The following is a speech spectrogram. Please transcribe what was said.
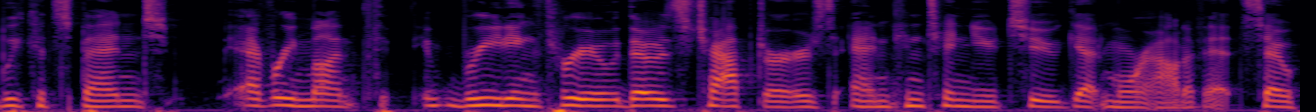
we could spend every month reading through those chapters and continue to get more out of it. So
